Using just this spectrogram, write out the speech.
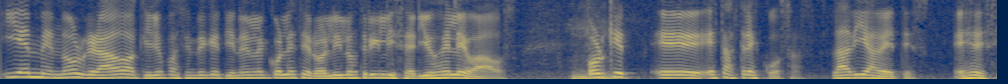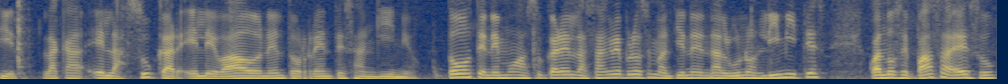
y en menor grado aquellos pacientes que tienen el colesterol y los triglicéridos elevados. Porque eh, estas tres cosas, la diabetes, es decir, el azúcar elevado en el torrente sanguíneo. Todos tenemos azúcar en la sangre, pero se mantiene en algunos límites. Cuando se pasa eso,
